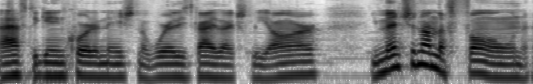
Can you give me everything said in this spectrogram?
I have to get in coordination of where these guys actually are. You mentioned on the phone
